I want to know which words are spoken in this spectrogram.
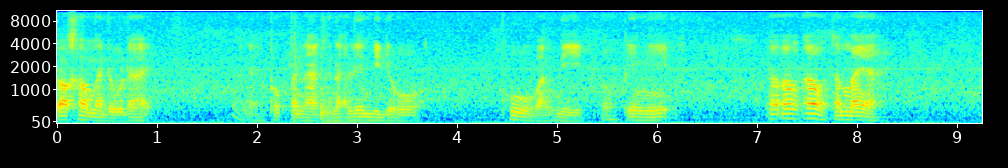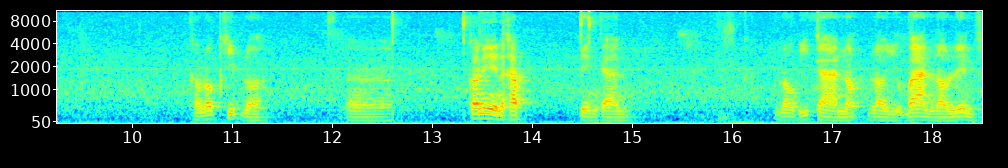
ก็เข้ามาดูได้ พบปนาขณะเล่นวิดีโอ ผู้หวังดีโอ้เพลงนี้ เอ้าเอ้าเอ้าทำไมอะเขาลบคลิปเหรอเออก็นี่นะครับเป็นการ เราพิการเนาะเราอยู่บ้านเราเล่นเฟ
